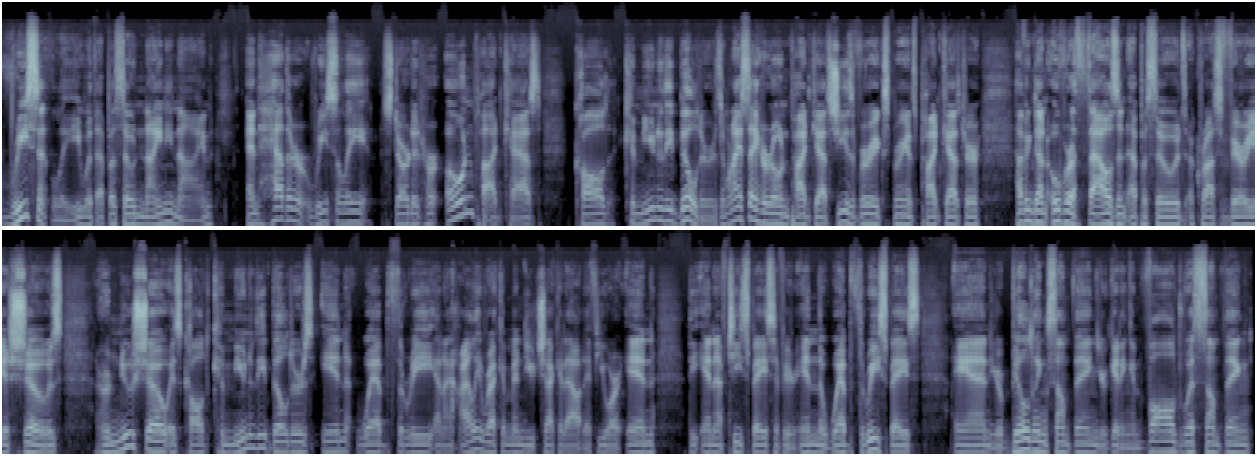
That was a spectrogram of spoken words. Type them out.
recently with episode 99, and Heather recently started her own podcast called Community Builders. And when I say her own podcast, she is a very experienced podcaster, having done over a thousand episodes across various shows. Her new show is called Community Builders in Web3, and I highly recommend you check it out if you are in the NFT space, if you're in the Web3 space, and you're building something, you're getting involved with something.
